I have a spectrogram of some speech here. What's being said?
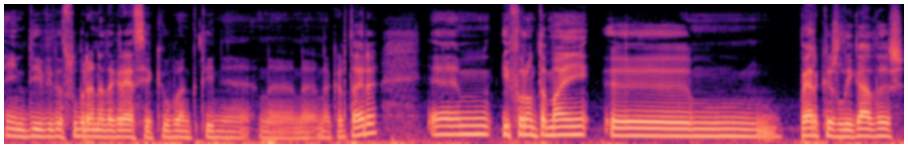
em dívida soberana da Grécia que o banco tinha na, na, na carteira, um, e foram também percas ligadas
